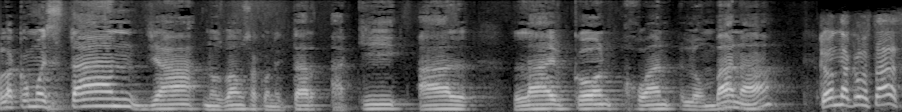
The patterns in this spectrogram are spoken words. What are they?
Hola, ¿cómo están? Ya nos vamos a conectar aquí al live con Juan Lombana. ¿Qué onda? ¿Cómo estás?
